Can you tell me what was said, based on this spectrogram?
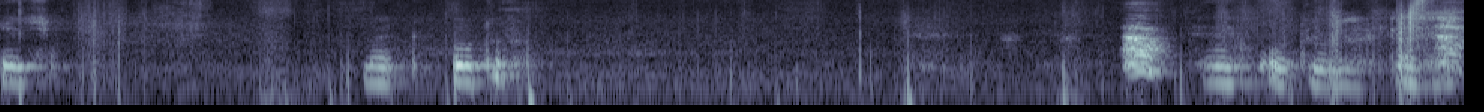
Geç. Bak otur. Heh, oturdu. Tamam.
